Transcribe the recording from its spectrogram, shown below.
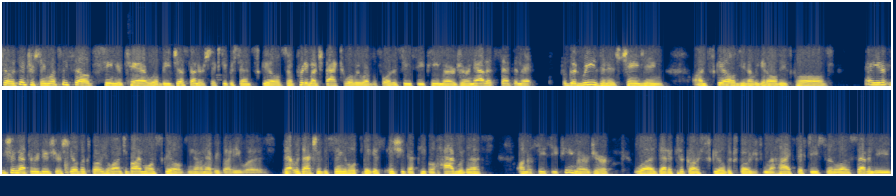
So it's interesting. Once we sell senior care, we'll be just under 60% skilled. So pretty much back to where we were before the CCP merger. And now that sentiment, for good reason, is changing on skilled. You know, we get all these calls hey, you, you shouldn't have to reduce your skilled exposure. Why don't you buy more skills? You know, and everybody was, that was actually the single biggest issue that people had with us on the CCP merger was that it took our skilled exposure from the high 50s to the low 70s.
